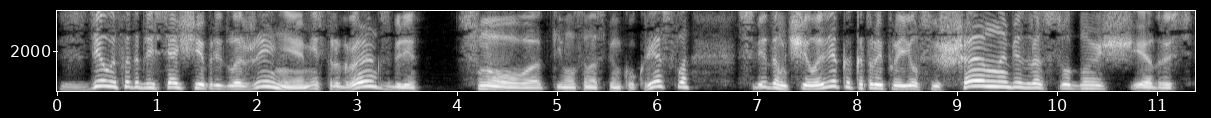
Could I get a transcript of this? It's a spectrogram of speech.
Сделав это блестящее предложение, мистер Грэксбери снова откинулся на спинку кресла с видом человека, который проявил совершенно безрассудную щедрость,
